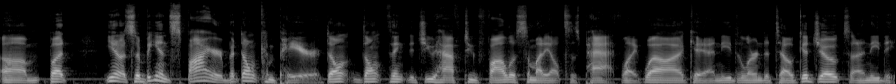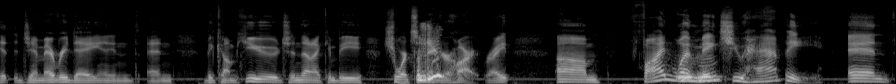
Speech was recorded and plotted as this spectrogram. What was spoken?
Um, but you know so be inspired but don't compare. Don't don't think that you have to follow somebody else's path. Like well okay i need to learn to tell good jokes and i need to hit the gym every day and and become huge and then i can be schwarzenegger Hart right? Um, find what mm-hmm. makes you happy and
